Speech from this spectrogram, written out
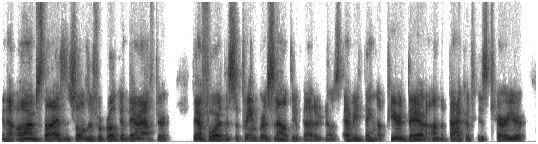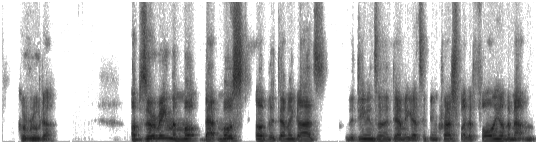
and their arms, thighs, and shoulders were broken. Thereafter, therefore, the Supreme Personality of God who knows everything appeared there on the back of his carrier, Garuda. Observing mo- that most of the demigods, the demons and the demigods, had been crushed by the falling of the mountain,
